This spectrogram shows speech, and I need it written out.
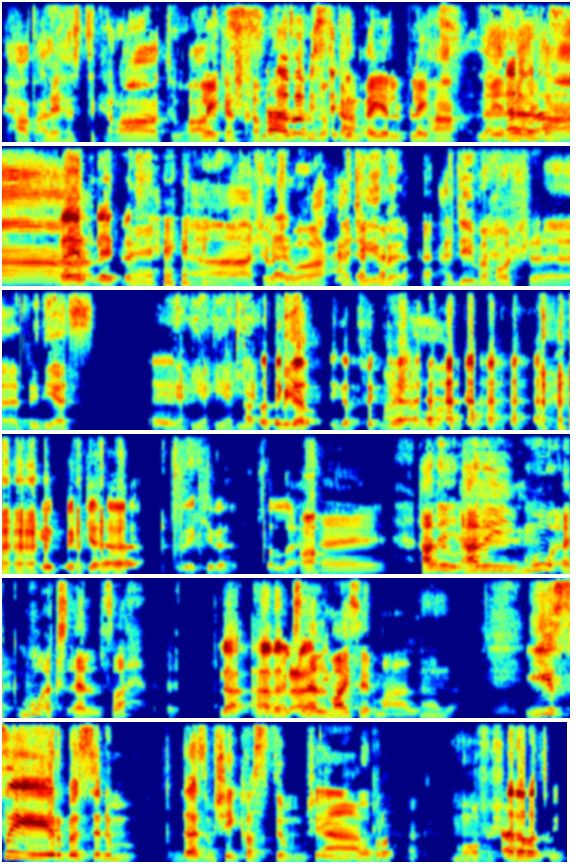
حاط عليها sticker ات وهذا. كشخة لا، ما. في أتوقع sticker. مغير ال plate ها لا لا, لا، لا. آه غير plate بس إيه. آه شو شو عجيبة عجيبة خوش 3DS يا إيه. يا يا يا حتى تقدر تقدر تفكها ما شاء الله تقدر تفكها زي كذا تطلعها آه. إيه. هذه. هذه مو أك مو XL صح؟ لا هذا XL العادي ما يصير مع. هذا يصير بس إنه م- لازم شيء custom شيء آه، مو. برا. مو هذا رسمي.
